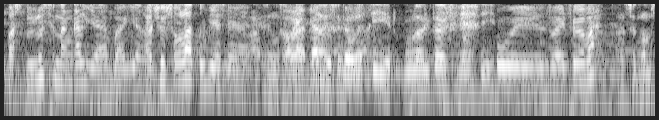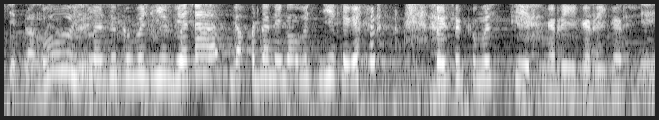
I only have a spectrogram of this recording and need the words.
pas lulus senang kali ya bahagia. Langsung sholat tuh biasanya. langsung sholat Kan langsung ke betul. masjid pulang tuh langsung ke masjid Wih, langsung apa? langsung ke masjid pulang Uh, langsung ke masjid biasa nggak pernah nengok masjid ya kan? langsung ke masjid ngeri ngeri ngeri. jadi,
